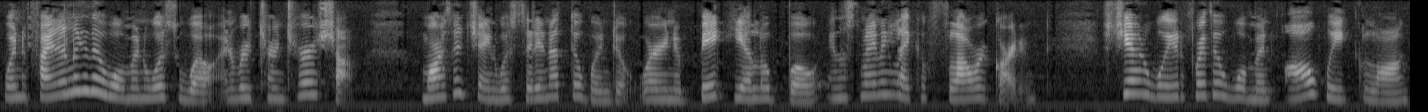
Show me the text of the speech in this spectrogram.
When finally the woman was well and returned to her shop, Martha Jane was sitting at the window wearing a big yellow bow and smelling like a flower garden. She had waited for the woman all week long,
